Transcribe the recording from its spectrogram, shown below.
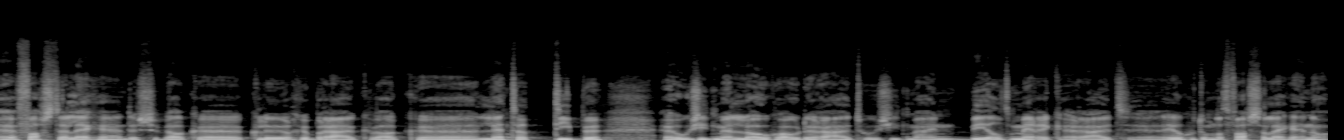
uh, vast te leggen. Dus welke kleurgebruik, welk lettertype, hoe ziet mijn logo eruit, hoe ziet mijn beeldmerk eruit. heel goed om dat vast te leggen en,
